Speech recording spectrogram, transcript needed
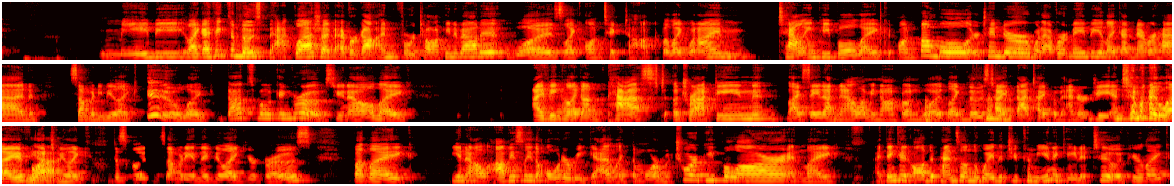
maybe like I think the most backlash I've ever gotten for talking about it was like on TikTok. But like when I'm telling people like on Bumble or Tinder or whatever it may be, like I've never had somebody be like, ew, like that's fucking gross, you know? Like I think like I'm past attracting. I say that now. Let me knock on wood. Like those type that type of energy into my life. Yeah. Watch me like disclose to somebody and they'd be like, "You're gross." But like you know, obviously the older we get, like the more mature people are. And like, I think it all depends on the way that you communicate it too. If you're like,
